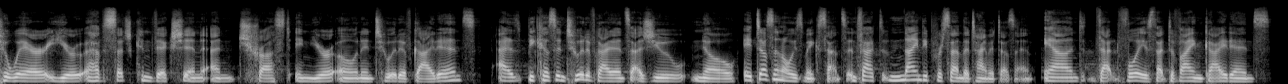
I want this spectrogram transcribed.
to where you have such conviction and trust in your own intuitive guidance as because intuitive guidance as you know it doesn't always make sense in fact 90% of the time it doesn't and that voice that divine guidance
